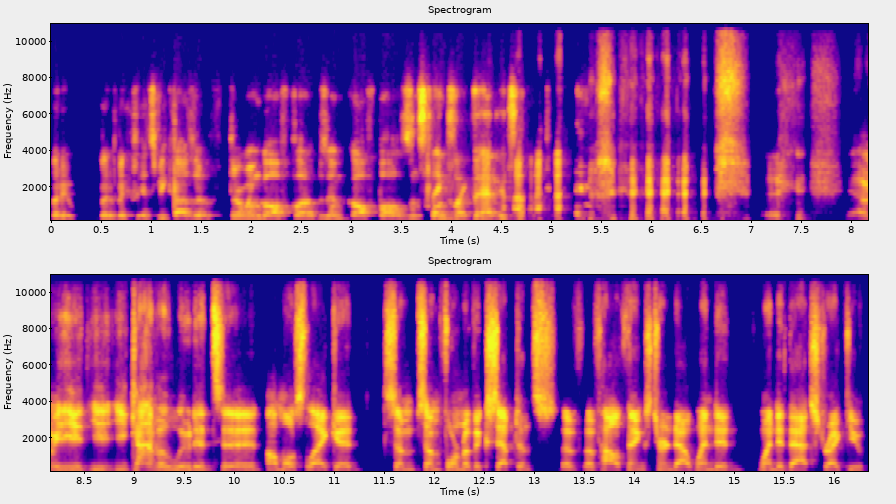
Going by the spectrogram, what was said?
but it but it's because of throwing golf clubs and golf balls and things like that. It's I mean, you, you, you kind of alluded to almost like a some some form of acceptance of of how things turned out. When did when did that strike you?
